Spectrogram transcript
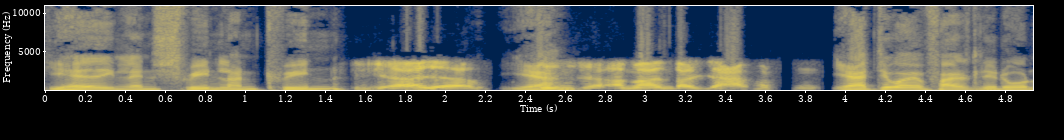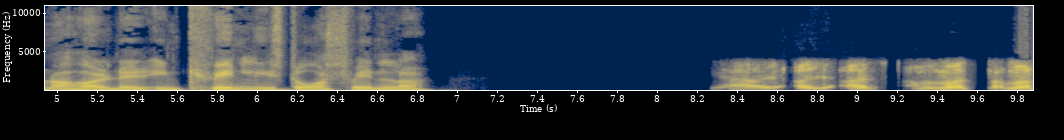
De havde en eller anden svindler, en kvinde. Ja, ja. Ja. Amanda Jacobsen. Ja, det var jo faktisk lidt underholdende. En kvindelig storsvindler. Ja, og, og, og, og, og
